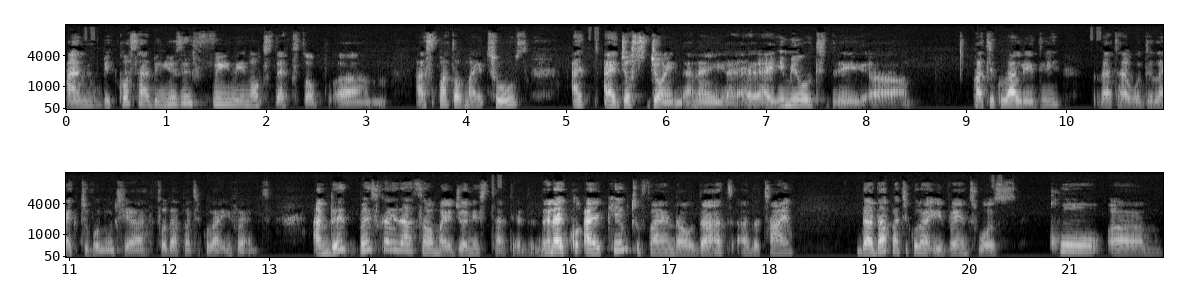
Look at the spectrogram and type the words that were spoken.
and because I've been using free Linux desktop um, as part of my tools, I, I just joined and I, I, I emailed the uh, particular lady that I would like to volunteer for that particular event. And they, basically, that's how my journey started. Then I, I came to find out that at the time, that that particular event was co um,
